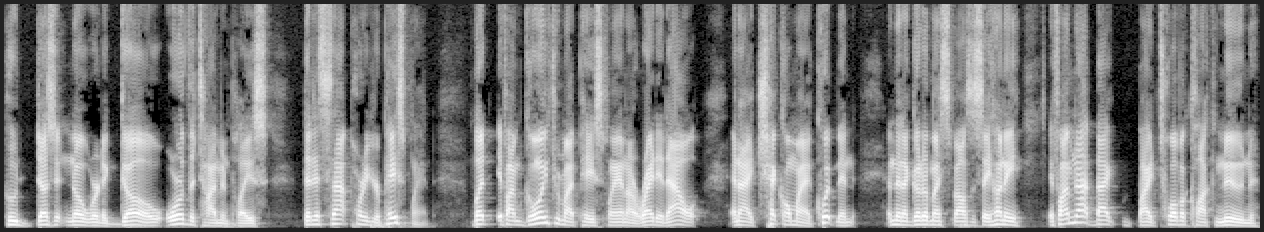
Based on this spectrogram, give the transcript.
who doesn't know where to go or the time and place, then it's not part of your pace plan. But if I'm going through my pace plan, I write it out and I check all my equipment and then I go to my spouse and say, honey, if I'm not back by 12 o'clock noon,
